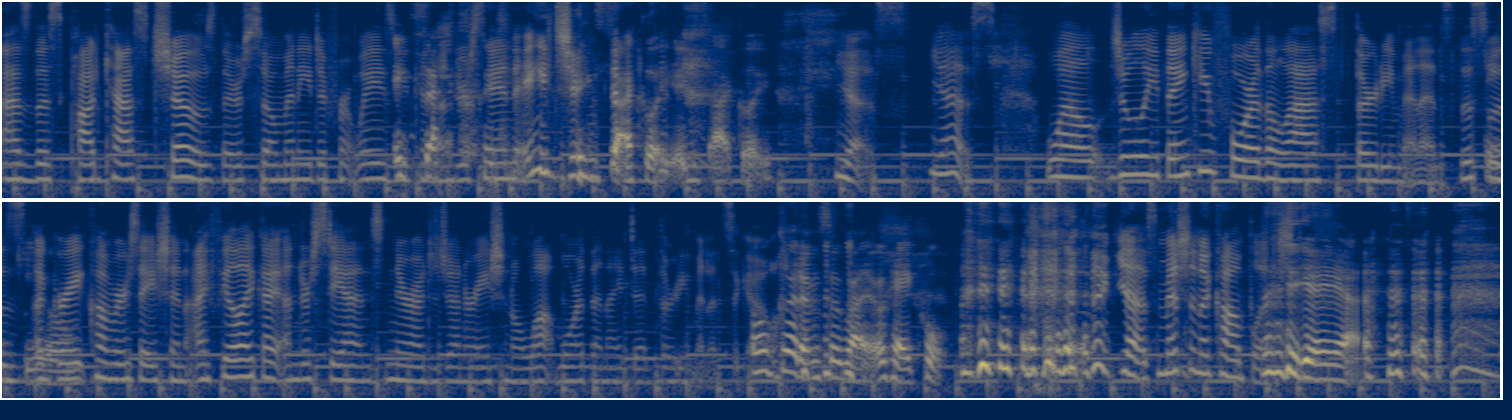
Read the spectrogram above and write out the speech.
As this podcast shows, there's so many different ways you exactly. can understand aging. exactly, exactly. yes, yes. Well, Julie, thank you for the last 30 minutes. This thank was you. a great conversation. I feel like I understand neurodegeneration a lot more than I did 30 minutes oh, ago. Oh, good. I'm so glad. Okay, cool. yes, mission accomplished. yeah, yeah.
